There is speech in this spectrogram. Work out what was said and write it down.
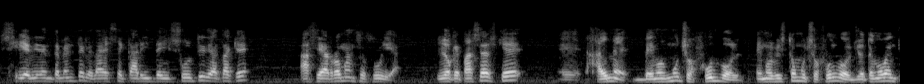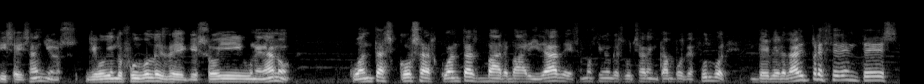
sí evidentemente le da ese cariz de insulto y de ataque hacia Roman Zozulia. Lo que pasa es que, eh, Jaime, vemos mucho fútbol, hemos visto mucho fútbol. Yo tengo 26 años, llevo viendo fútbol desde que soy un enano. ¿Cuántas cosas, cuántas barbaridades hemos tenido que escuchar en campos de fútbol? ¿De verdad el precedente es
